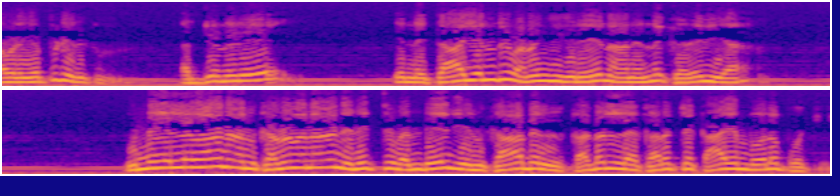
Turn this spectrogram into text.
அவளை எப்படி இருக்கும்? அர்ஜுனரே என்னை தாய் என்று வணங்குகிறேன் நான் என்ன கிழவியா? உன்னையல்லவா நான் கணவனா நினைத்து வந்தேன் என் காதல் கடல்ல கரைச்ச காயம் போல போச்சு.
